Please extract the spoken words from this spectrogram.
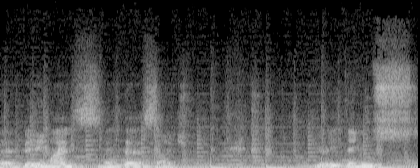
é bem mais, mais interessante. E aí tem os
